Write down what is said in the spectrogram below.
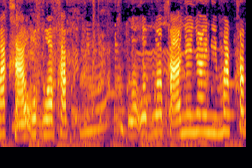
มักสาวอ้วบๆครับ ตัวอ้วบๆขาใหญ่ๆนี่มักครับ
